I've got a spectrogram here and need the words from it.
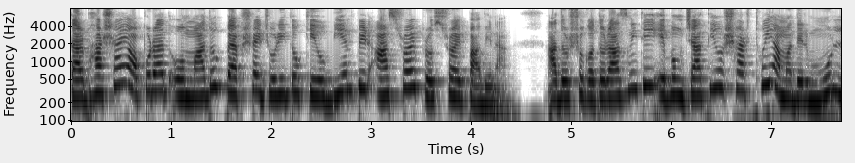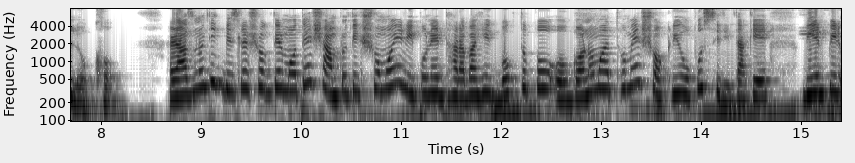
তার ভাষায় অপরাধ ও মাদক ব্যবসায় জড়িত কেউ বিএনপির আশ্রয় প্রশ্রয় পাবে না। আদর্শগত রাজনীতি এবং জাতীয় স্বার্থই আমাদের মূল লক্ষ্য। রাজনৈতিক বিশ্লেষকদের মতে, সাম্প্রতিক সময়ে রিপনের ধারাবাহিক বক্তব্য ও গণমাধ্যমের সক্রিয় উপস্থিতি তাকে বিএনপির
